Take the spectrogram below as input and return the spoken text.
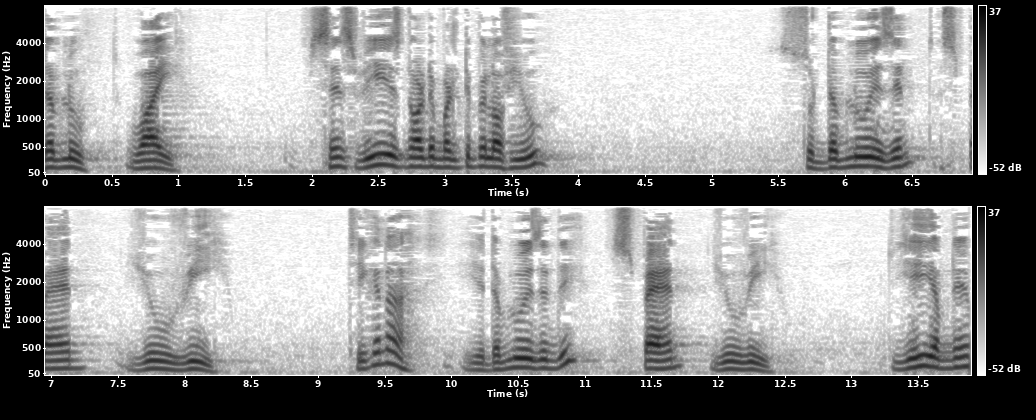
ڈبلو وائی سنس وی از ناٹ اے ملٹیپل آف یو سو ڈبلو از این اسپین یو وی ٹھیک ہے نا یہ W is in the span U V یہی ہم نے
